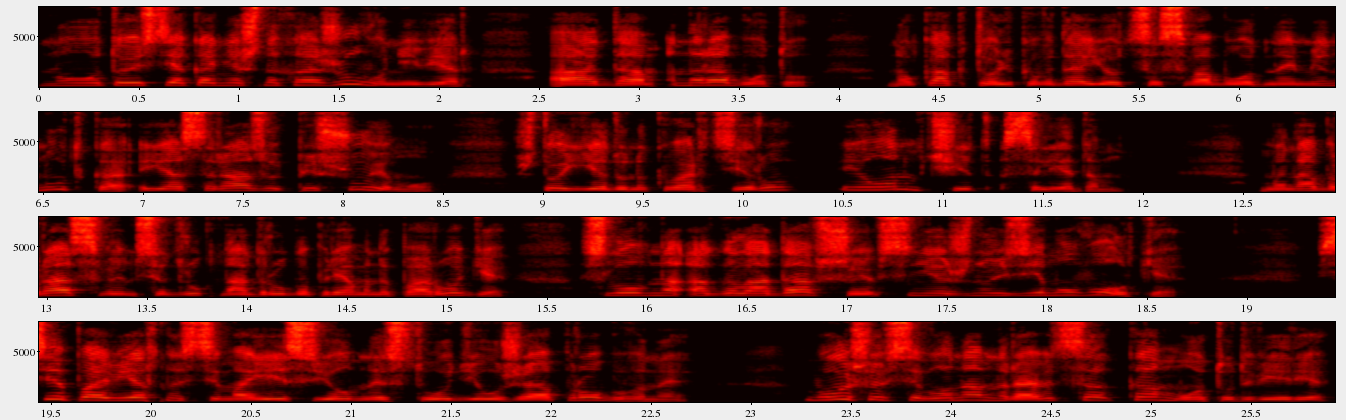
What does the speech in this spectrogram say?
Ну, то есть я, конечно, хожу в универ, а Адам на работу, но как только выдается свободная минутка, я сразу пишу ему, что еду на квартиру, и он мчит следом. Мы набрасываемся друг на друга прямо на пороге, словно оголодавшие в снежную зиму волки — все поверхности моей съемной студии уже опробованы. Больше всего нам нравится комод у двери,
